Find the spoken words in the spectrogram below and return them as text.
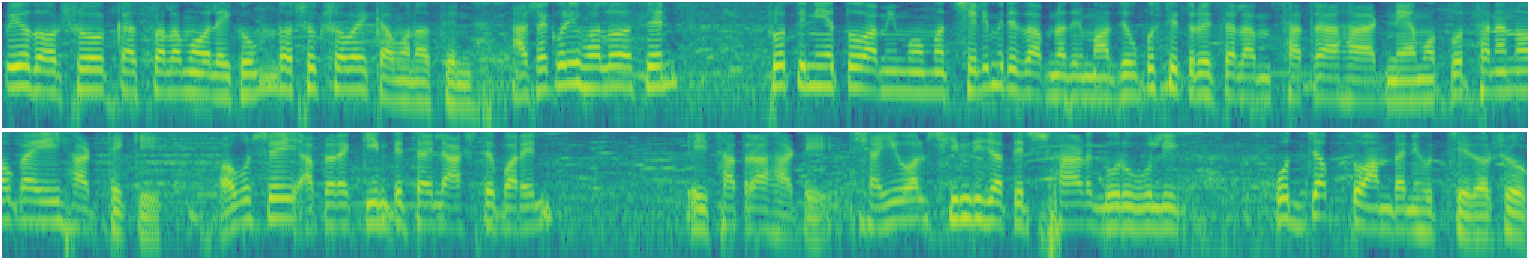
প্রিয় দর্শক, আসসালামু আলাইকুম। দর্শক, সবাই কেমন আছেন? আশা করি ভালো আছেন। প্রতিনিয়ত আমি মোহাম্মদ সেলিম রেজা আপনাদের মাঝে উপস্থিত রয়েছিলাম ছাত্রাহাট নিয়ামতপুর থানা নওগাঁ এই হাট থেকে। অবশ্যই আপনারা কিনতে চাইলে আসতে পারেন এই ছাত্রাহাটে। শাহিওয়াল সিন্ধি জাতের ষাড় গরুগুলি পর্যাপ্ত আমদানি হচ্ছে, দর্শক।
